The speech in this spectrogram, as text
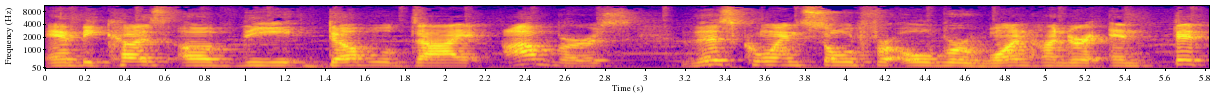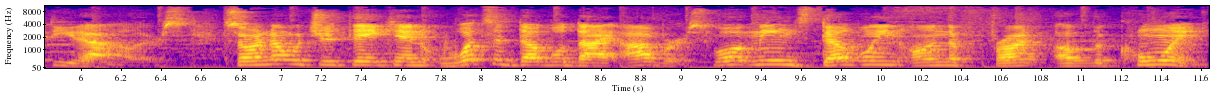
and because of the double die obverse, this coin sold for over $150. So I know what you're thinking, what's a double die obverse? Well, it means doubling on the front of the coin.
